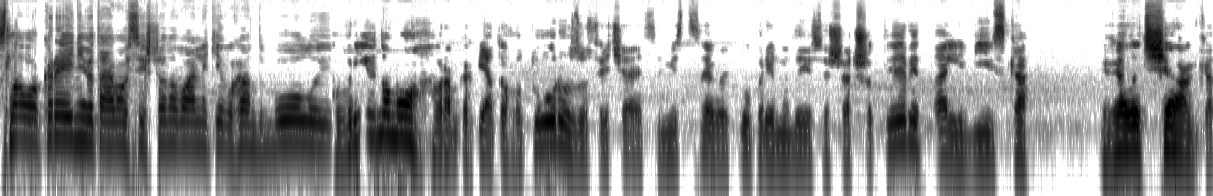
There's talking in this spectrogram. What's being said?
Слава Україні! Вітаємо всіх шанувальників гандболу. В Рівному в рамках п'ятого туру зустрічається місцевий клуб Рівне США 4 та Львівська Галичанка.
